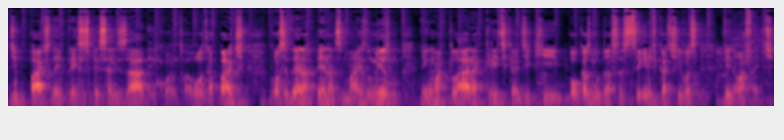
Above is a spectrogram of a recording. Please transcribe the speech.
de parte da imprensa especializada, enquanto a outra parte considera apenas mais do mesmo, em uma clara crítica de que poucas mudanças significativas virão à frente.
